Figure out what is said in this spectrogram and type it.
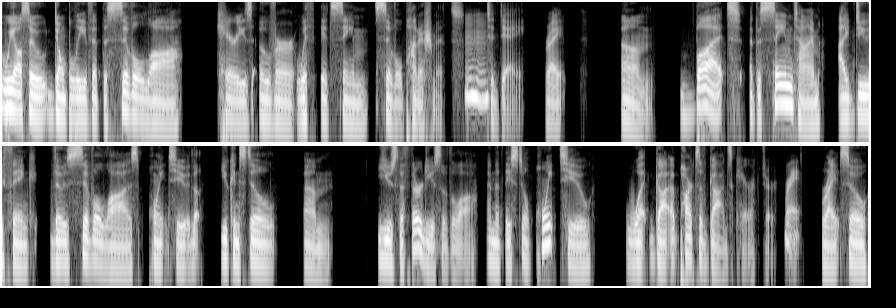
We also don't believe that the civil law carries over with its same civil punishments hmm today, right? Um, but at the same time, I do think those civil laws point to you can still um, use the third use of the law, and that they still point to what God uh, parts of God's character, Right. right? So,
